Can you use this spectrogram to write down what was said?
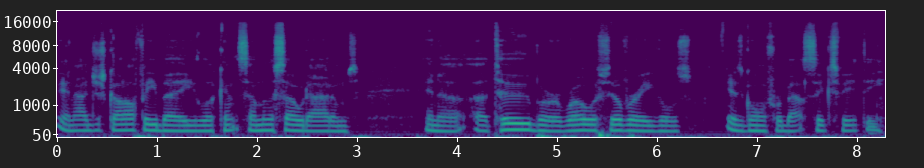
And I just got off eBay looking at some of the sold items, and a, a tube or a row of silver eagles is going for about six fifty.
